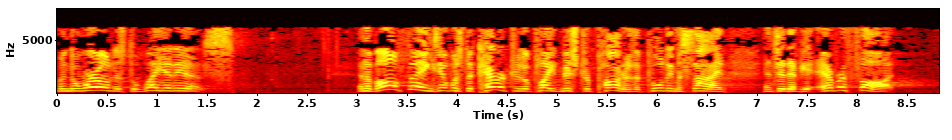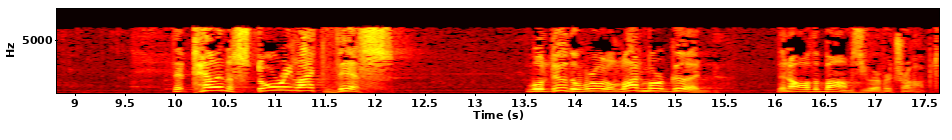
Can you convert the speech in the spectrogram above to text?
when the world is the way it is? And of all things, it was the character that played Mr. Potter that pulled him aside and said, have you ever thought that telling a story like this will do the world a lot more good than all the bombs you ever dropped.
